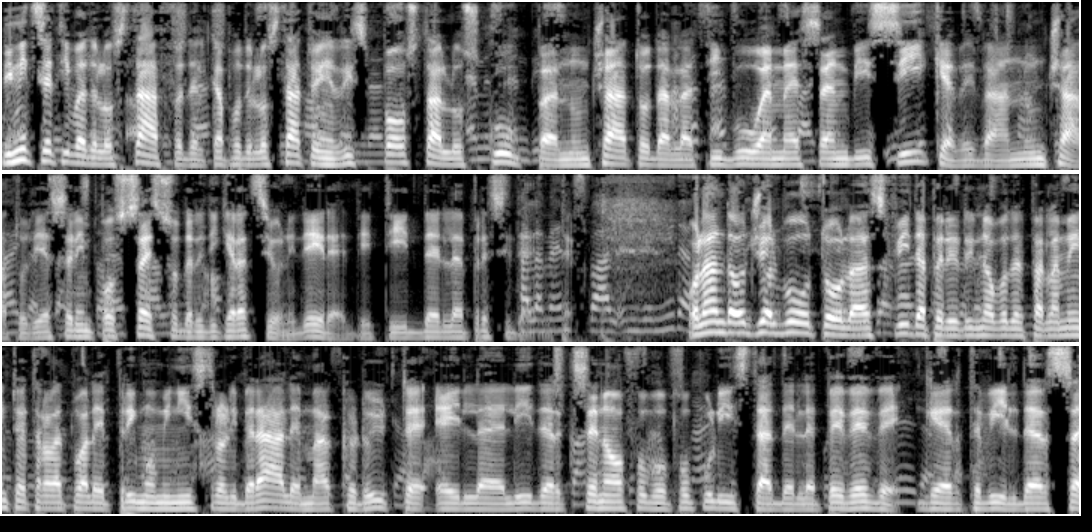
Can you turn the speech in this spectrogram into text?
L'iniziativa dello staff del capo dello Stato è in risposta allo scoop annunciato dalla TV MSNBC che aveva annunciato di essere in possesso delle dichiarazioni dei redditi del presidente. Olanda oggi al voto. La sfida per il rinnovo del Parlamento è tra l'attuale primo ministro liberale Mark Rutte e il leader xenofobo populista del PVV Gert Wilders.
